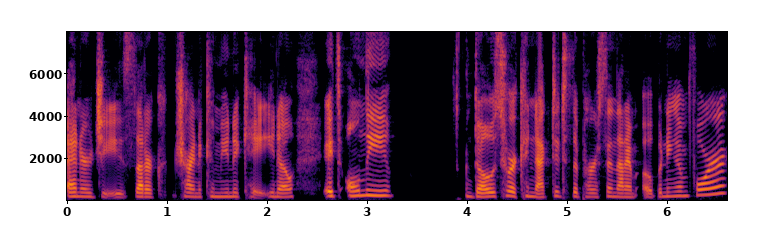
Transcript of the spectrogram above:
energies that are c- trying to communicate. You know, it's only those who are connected to the person that I'm opening them for,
